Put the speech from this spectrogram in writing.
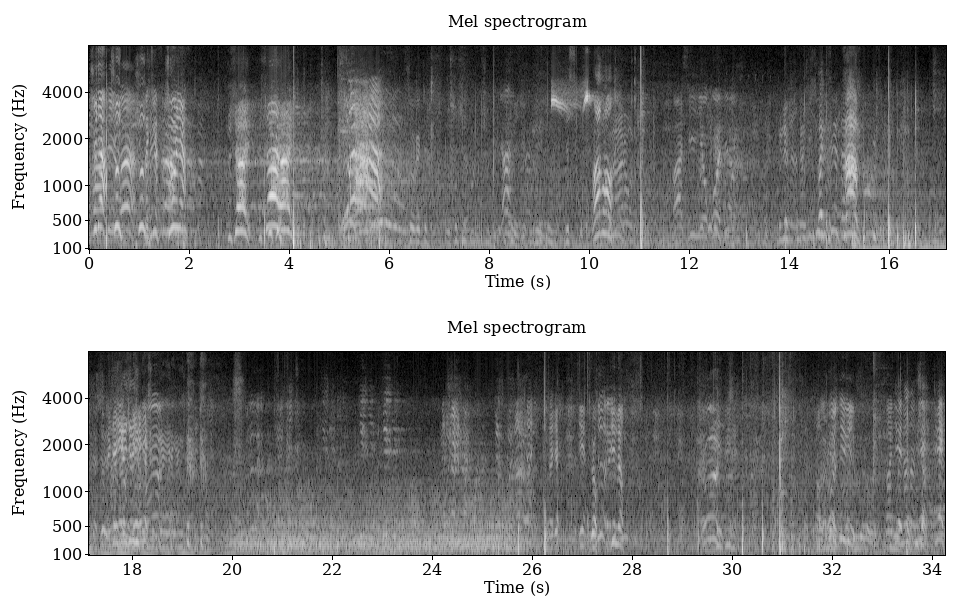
Сюда! Шуй! Шуй! Шуня! Встречай! Встречай! Вamos! Синий уходит! Сам! Один лёг. Хорош, Дивиль! Надей, надо, бей, бей!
